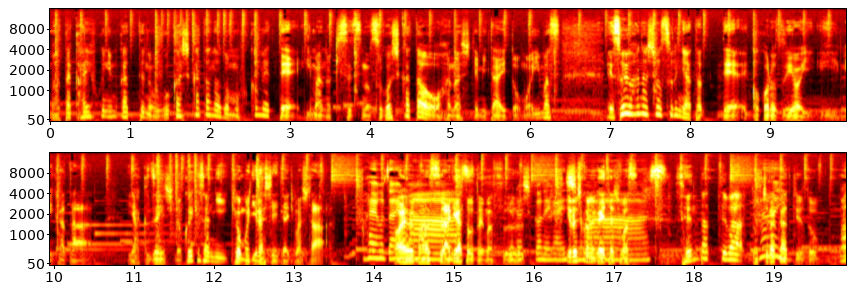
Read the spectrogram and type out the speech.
また回復に向かっての動かし方なども含めて今の季節の過ごし方をお話してみたいと思います。そういう話をするにあたって心強い味方薬膳師の小池さんに今日もいらしていただきました。おはようございます。ありがとうございます。よろしくお願いします。よろしくお願いいたします。先だってはどちらかというと、はい、ま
